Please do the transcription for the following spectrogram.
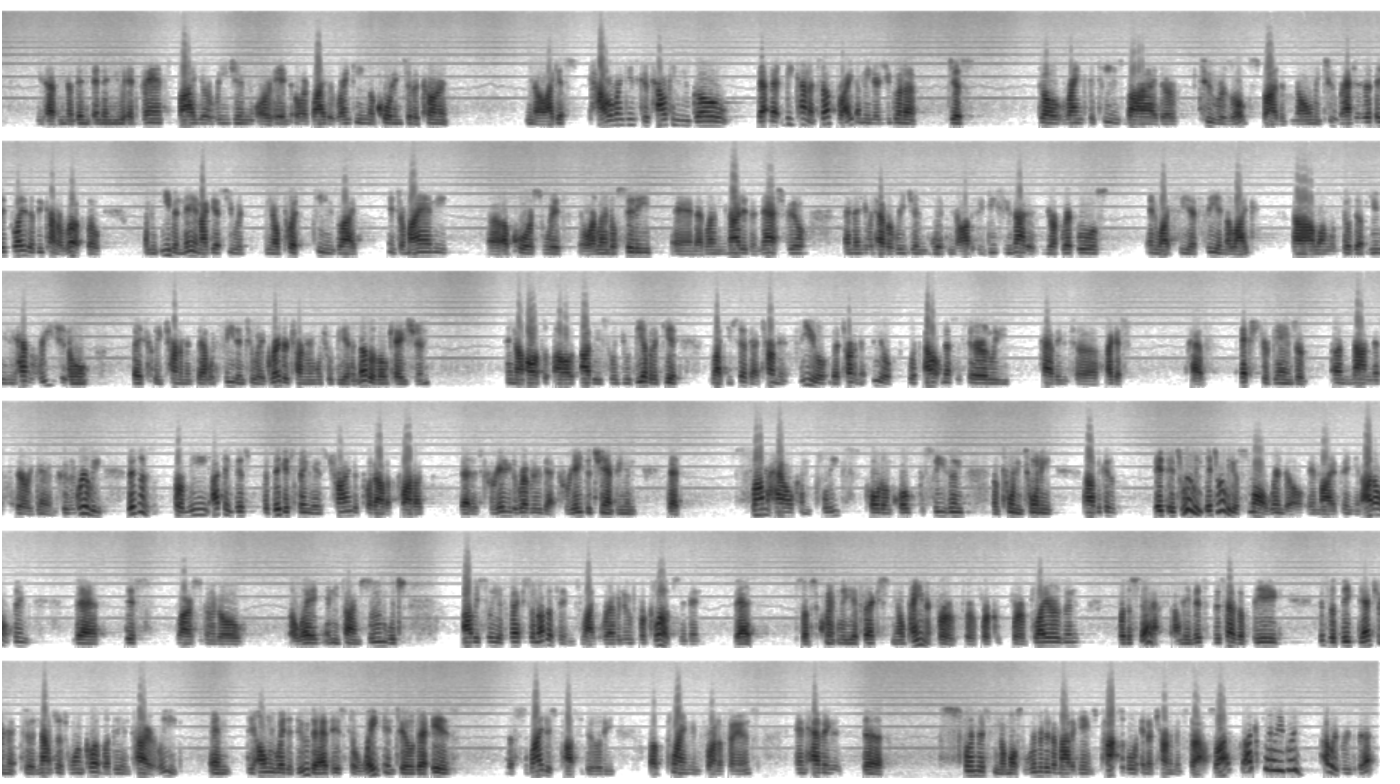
you have you know, then and then you advance by your region or in or by the ranking according to the current, you know, I guess power rankings. Because how can you go? That that'd be kind of tough, right? I mean, are you gonna just go rank the teams by their two results, by the you know, only two matches that they play? That'd be kind of rough. So, I mean, even then, I guess you would you know put teams like Inter Miami, uh, of course, with Orlando City and Atlanta United and Nashville, and then you would have a region with you know obviously DC United, New York Red Bulls, NYCFC and the like, uh, along with Philadelphia Union. You have regional, basically tournaments that would feed into a greater tournament, which would be at another location. And also, obviously, you would be able to get, like you said, that tournament feel, the tournament feel, without necessarily having to, I guess, have extra games or non-necessary games. Because really, this is for me. I think this the biggest thing is trying to put out a product that is creating the revenue, that creates a champion, that somehow completes quote unquote the season of 2020. Uh, because it, it's really it's really a small window, in my opinion. I don't think that this virus is going to go away anytime soon, which obviously affects some other things like revenue for clubs, and then that subsequently affects you know payment for for for, for players and for the staff. I mean, this this has a big this is a big detriment to not just one club but the entire league. And the only way to do that is to wait until there is the slightest possibility of playing in front of fans and having the slimmest, you know, most limited amount of games possible in a tournament style. So I, I completely agree. I would agree with that.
